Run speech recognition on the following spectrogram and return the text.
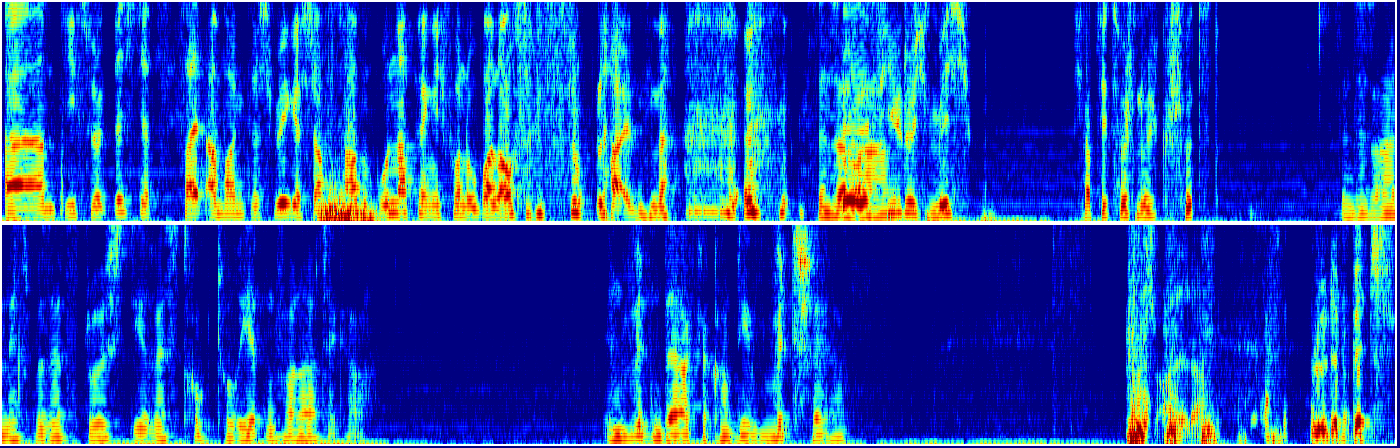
ähm, die es wirklich jetzt seit Anfang des Spiels geschafft haben, unabhängig von Oberlausitz zu bleiben, ne? Sind Äh, aber, viel durch mich. Ich habe sie zwischendurch geschützt. sind jetzt allerdings besetzt durch die restrukturierten Fanatiker. In Wittenberg, da kommt die Witch her. Bitch, Alter. Blöde Bitch.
